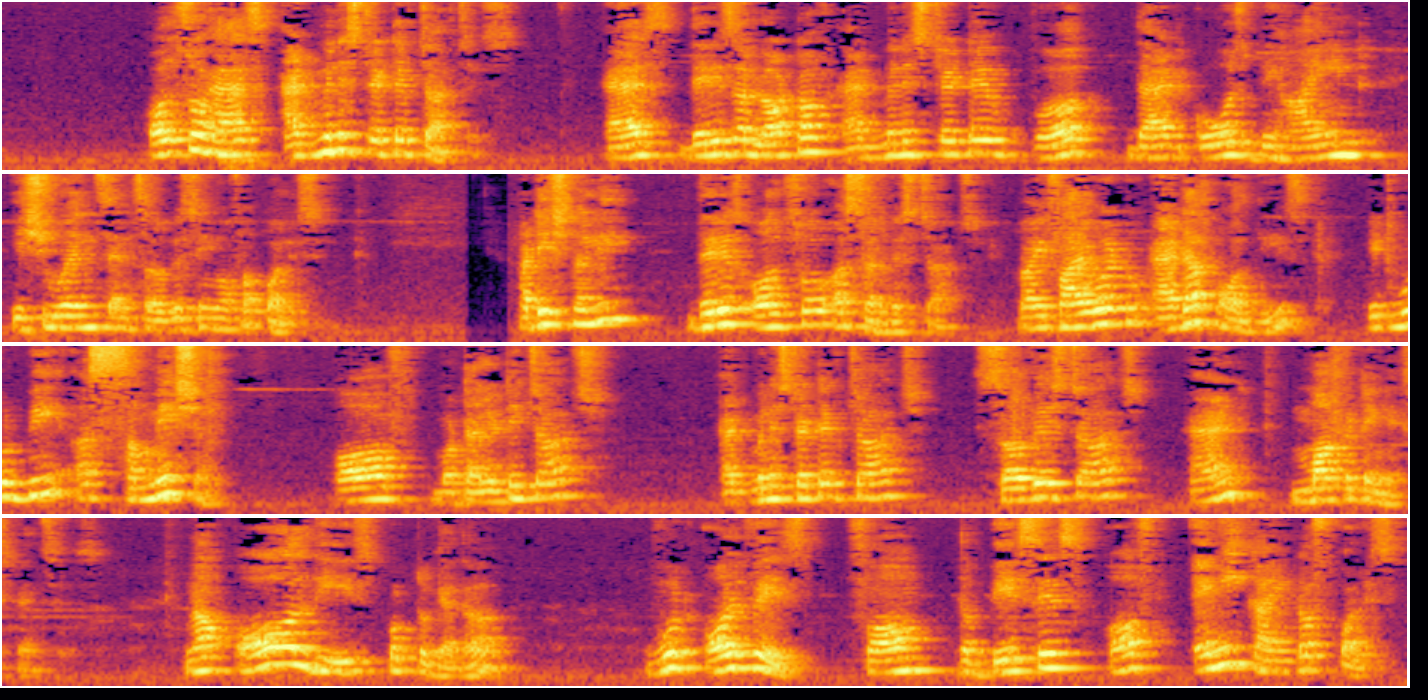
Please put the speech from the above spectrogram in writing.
also has administrative charges as there is a lot of administrative work that goes behind issuance and servicing of a policy. Additionally, there is also a service charge. Now, if I were to add up all these, it would be a summation of mortality charge, administrative charge, service charge and marketing expenses. Now, all these put together would always form the basis of any kind of policy.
